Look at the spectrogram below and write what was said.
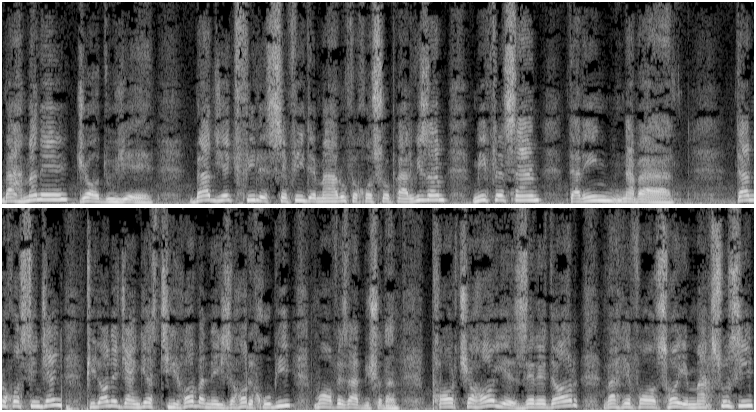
بهمن جادویه. بعد یک فیل سفید معروف خسرو پرویزم میفرستن در این نبرد. در نخستین جنگ پیلان جنگی از تیرها و نیزه ها به خوبی محافظت می شدن. پارچه های زردار و حفاظ های مخصوصی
